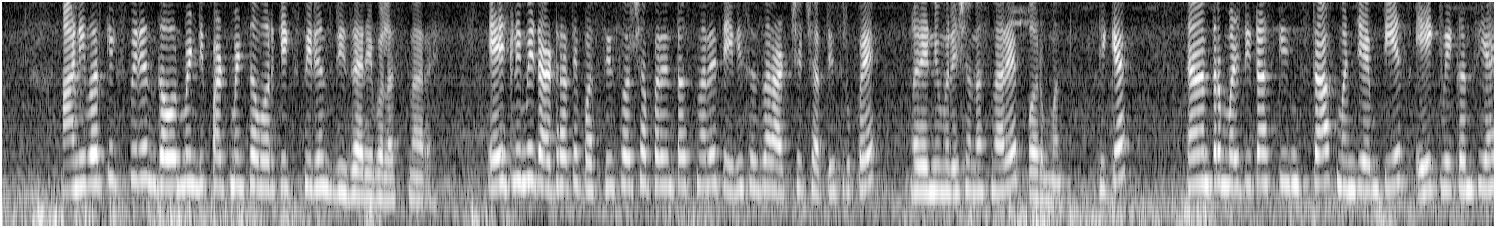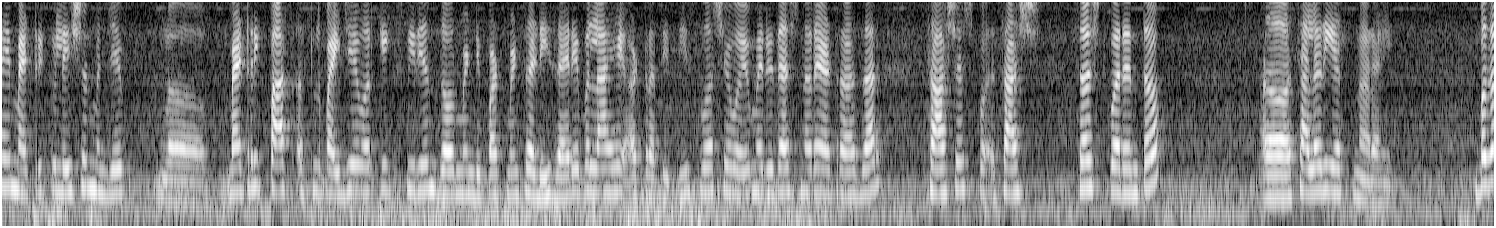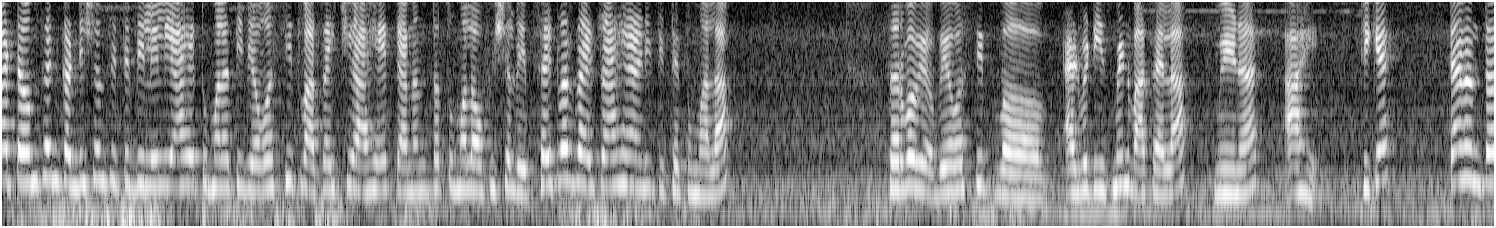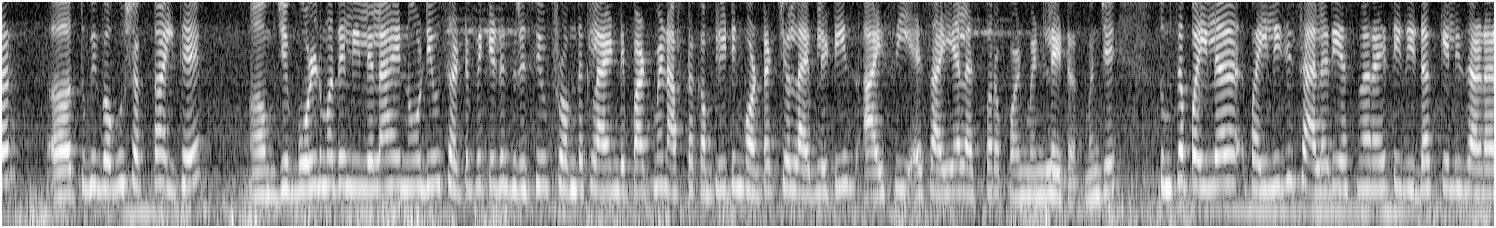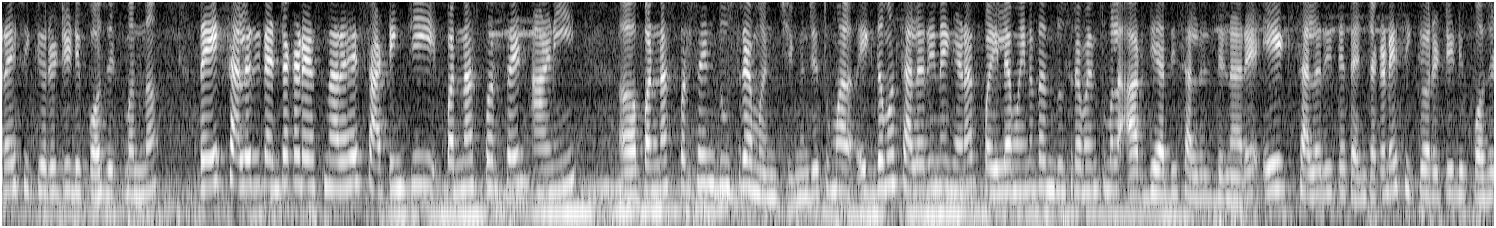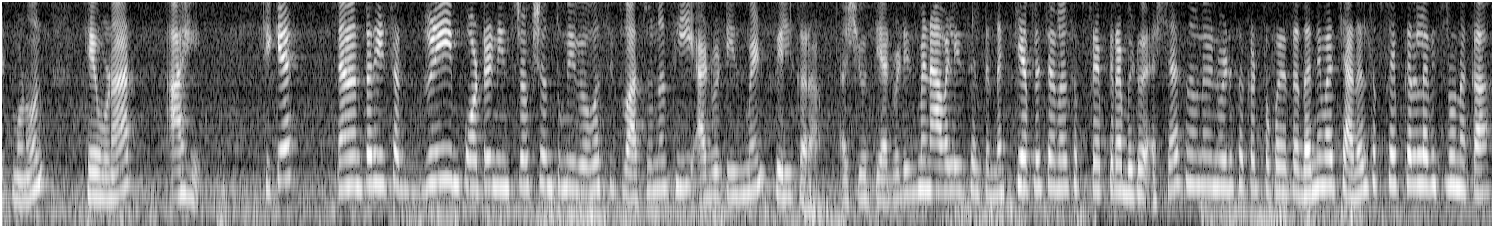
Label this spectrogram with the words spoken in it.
आणि वर्क एक्सपिरियन्स गव्हर्नमेंट डिपार्टमेंटचा वर्क एक्सपिरियन्स डिझायरेबल असणार आहे. एज लिमिट अठरा ते पस्तीस वर्षापर्यंत असणारे तेवीस हजार आठशे छत्तीस रुपये रेन्युमरेशन असणारे पर मंथ ठीक आहे? त्यानंतर मल्टीटास्किंग स्टाफ म्हणजे एम टी एस एक वेकन्सी आहे. मॅट्रिक्युलेशन म्हणजे मॅट्रिक पास असलं पाहिजे. वर्क एक्सपिरियन्स गव्हर्नमेंट डिपार्टमेंटचा डिझायरेबल आहे. अठरा ते तीस वर्ष वयोमर्यादा असणार आहे अठरा हजार सहासष्ट प सहासष्टपर्यंत सॅलरी असणार आहे. बघा टर्म्स अँड कंडिशन्स इथे दिलेली आहे तुम्हाला ती व्यवस्थित वाचायची आहे. त्यानंतर तुम्हाला ऑफिशियल वेबसाईटवर जायचं आहे आणि तिथे तुम्हाला सर्व व्य व्यवस्थित ॲडव्हर्टिजमेंट वाचायला मिळणार आहे. ठीक आहे? त्यानंतर तुम्ही बघू शकता इथे जे बोल्डमध्ये लिहिलेलं आहे no due certificate is receive from the client department after completing contractual liabilities I C S I L as per appointment letter म्हणजे तुमचं पहिलं पहिली जी सॅलरी असणार आहे ती डिडक्ट केली जाणार आहे सिक्युरिटी डिपॉझिटमधनं. तर एक सॅलरी त्यांच्याकडे असणार आहे स्टार्टिंगची पन्नास पर्सेंट आणि पन्नास पर्सेंट दुसऱ्या मंथची. म्हणजे तुम्हाला एकदमच सॅलरी नाही घेणार. पहिल्या महिन्यात आणि दुसऱ्या महिन्यात तुम्हाला अर्धी अर्धी सॅलरी देणार आहे. एक सॅलरी ते त्यांच्याकडे सिक्युरिटी डिपॉझिट म्हणून ठेवणार आहे. ठीक आहे? त्यानंतर ही सगळी इम्पॉर्टंट इन्स्ट्रक्शन तुम्ही व्यवस्थित वाचूनच ही ॲडव्हर्टिजमेंट फिल करा. अशी होती ॲडव्हर्टिजमेंट आवडली असेल तर नक्की आपलं चॅनल सबस्क्राईब करा. भेटूया अशाच नवनवीन व्हिडिओ सकट. तोपर्यंत धन्यवाद. चॅनल सबस्क्राईब करायला विसरू नका.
